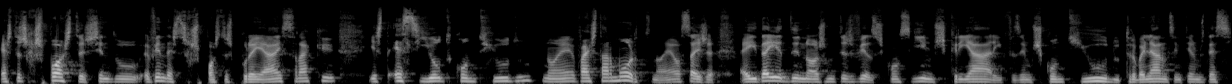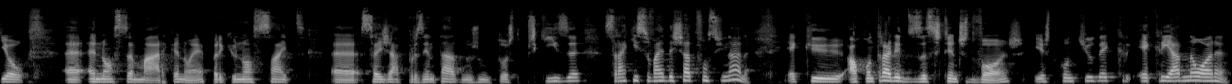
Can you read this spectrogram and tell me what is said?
estas respostas sendo, havendo estas respostas por AI, será que este SEO de conteúdo, não é, vai estar morto, não é? Ou seja, a ideia de nós muitas vezes conseguirmos criar e fazermos conteúdo, trabalharmos em termos de SEO a, a nossa marca, não é? Para que o nosso site Uh, seja apresentado nos motores de pesquisa, será que isso vai deixar de funcionar? É que, ao contrário dos assistentes de voz, este conteúdo é, é criado na hora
